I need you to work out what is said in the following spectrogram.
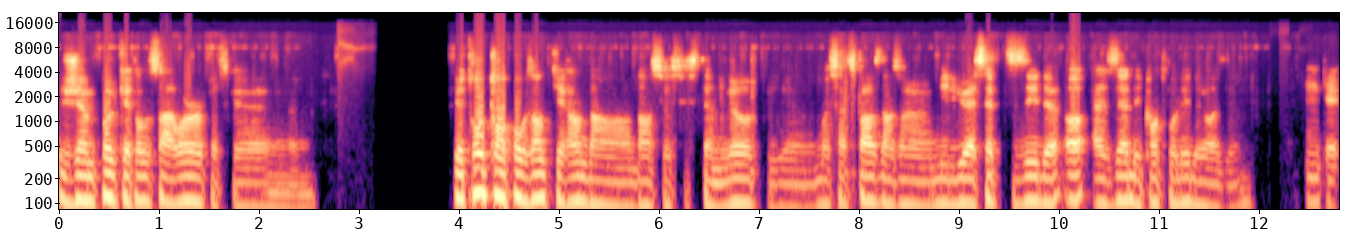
j'aime pas le kettle sour parce que il y a trop de composantes qui rentrent dans, dans ce système-là. Puis euh, moi, ça se passe dans un milieu aseptisé de A à Z et contrôlé de A à Z. OK.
